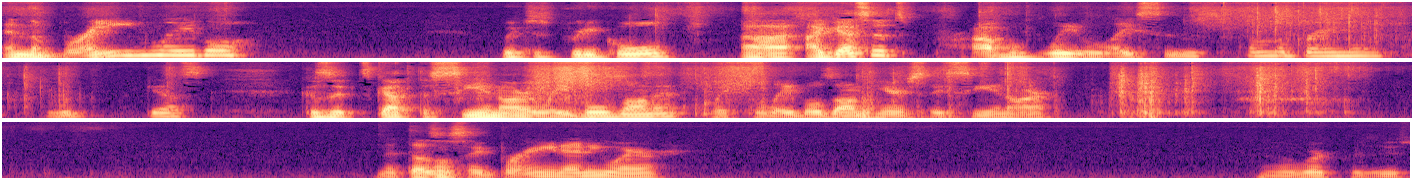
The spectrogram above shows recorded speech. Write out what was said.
and the Brain label, which is pretty cool. Uh, I guess it's probably licensed from the Brain, I guess, because it's got the CNR labels on it. Like the labels on here say CNR. And it doesn't say Brain anywhere. Work produced.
